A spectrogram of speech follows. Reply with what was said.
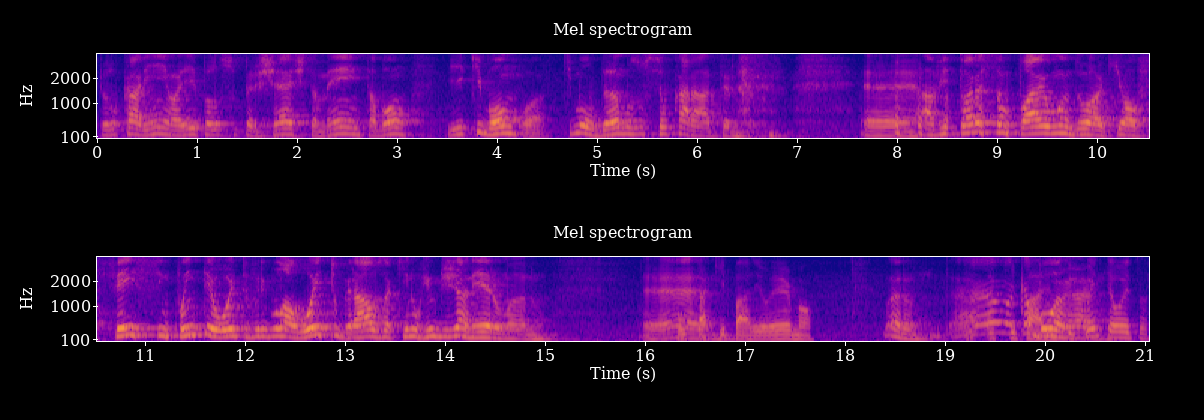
pelo carinho aí, pelo superchat também, tá bom? E que bom pô. que moldamos o seu caráter. É, a Vitória Sampaio mandou aqui, ó, fez 58,8 graus aqui no Rio de Janeiro, mano. É... Puta que pariu, irmão. Mano, é, acabou, pariu, né? 58.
